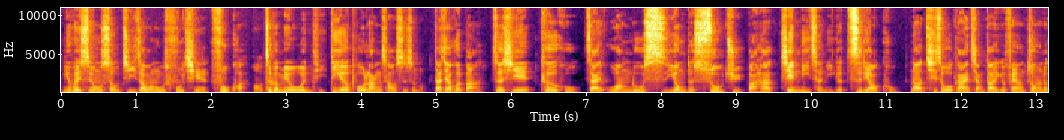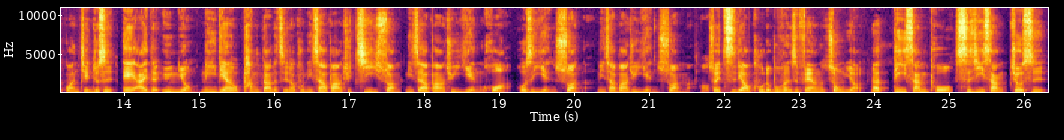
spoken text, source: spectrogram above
你会使用手机在网络付钱付款哦，这个没有问题。第二波浪潮是什么？大家会把这些客户在网络使用的数据，把它建立成一个资料库。那其实我刚才讲到一个非常重要的关键，就是 AI 的运用，你一定要有庞大的资料库，你才有办法去计算，你才有办法去演化或是演算，你才有办法去演算嘛。哦，所以资料库的部分是非常的重要。那第三波实际上就是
